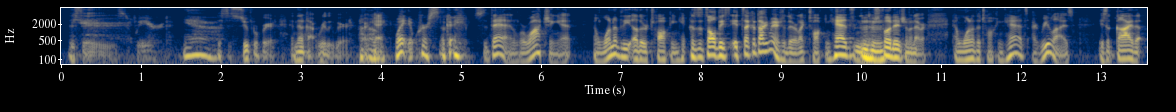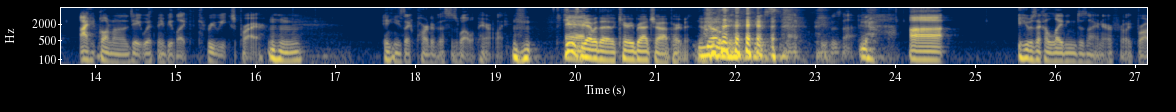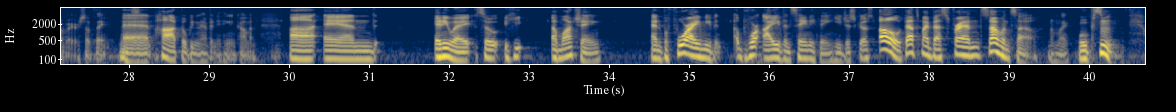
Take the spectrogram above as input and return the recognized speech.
this is weird. yeah. This is super weird. And then it got really weird. Uh-oh. Okay. Wait, it worse. Okay. So then we're watching it, and one of the other talking because it's all these, it's like a documentary. They're like talking heads, and then there's mm-hmm. footage and whatever. And one of the talking heads, I realize, is a guy that I had gone on a date with maybe like three weeks prior, mm-hmm. and he's like part of this as well, apparently. Mm-hmm. He was the guy with the Carrie Bradshaw apartment. No. No, he was not. He was not. Uh, he was like a lighting designer for like Broadway or something, and hot, but we didn't have anything in common. Uh, and anyway, so he, I'm watching, and before I even before I even say anything, he just goes, "Oh, that's my best friend, so and so." And I'm like, Whoops. Hmm.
